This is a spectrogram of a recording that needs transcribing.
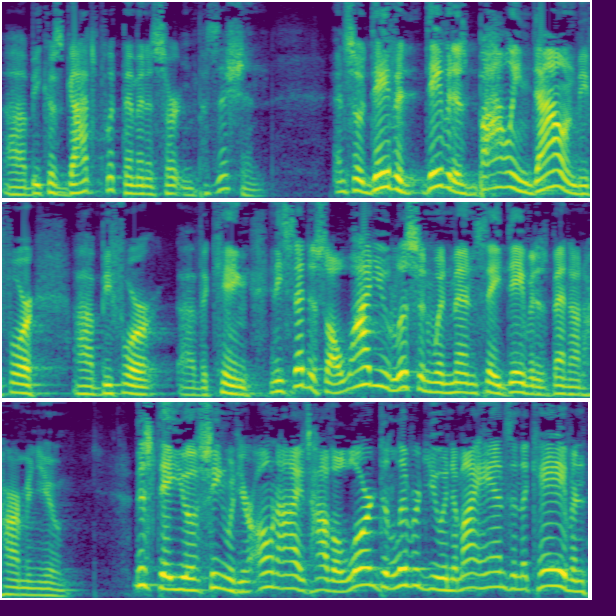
uh, because God's put them in a certain position. And so David, David is bowing down before, uh, before uh, the king. And he said to Saul, why do you listen when men say David is bent on harming you? This day you have seen with your own eyes how the Lord delivered you into my hands in the cave and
